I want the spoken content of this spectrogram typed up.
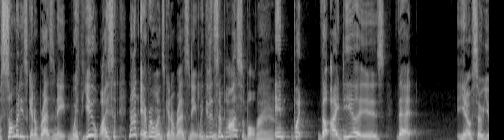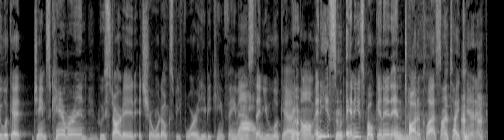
somebody's going to resonate with you. I said not everyone's going to resonate with you. It's impossible. Right. And but the idea is that you know, so you look at James Cameron, who started at Sherwood Oaks before he became famous. Wow. Then you look at um, and he's and he's spoken and, and taught a class on Titanic.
